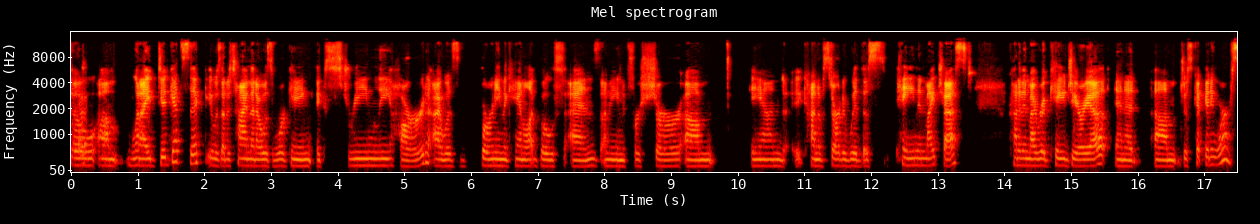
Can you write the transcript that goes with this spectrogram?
so um, when I did get sick, it was at a time that I was working extremely hard. I was burning the candle at both ends. I mean, for sure. Um, and it kind of started with this pain in my chest, kind of in my rib cage area, and it um, just kept getting worse.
